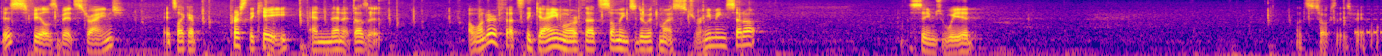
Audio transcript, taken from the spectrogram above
This feels a bit strange. It's like I press the key and then it does it. I wonder if that's the game or if that's something to do with my streaming setup. This seems weird. Let's talk to these people.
